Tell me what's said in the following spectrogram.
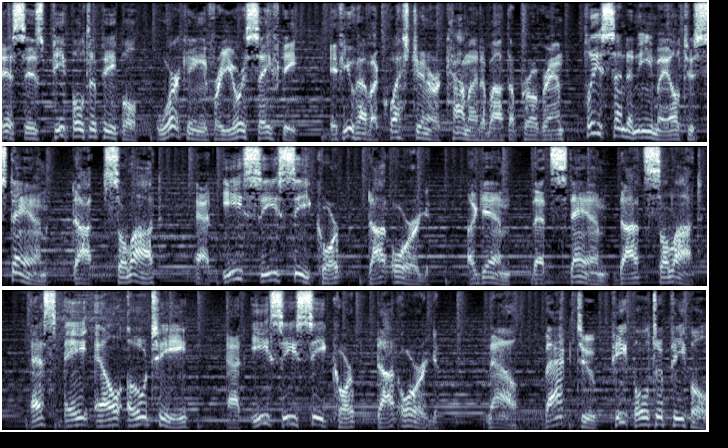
This is People to People, working for your safety. If you have a question or comment about the program, please send an email to stan.salot at ecccorp.org. Again, that's stan.salot, S A L O T, at ecccorp.org. Now, back to People to People.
